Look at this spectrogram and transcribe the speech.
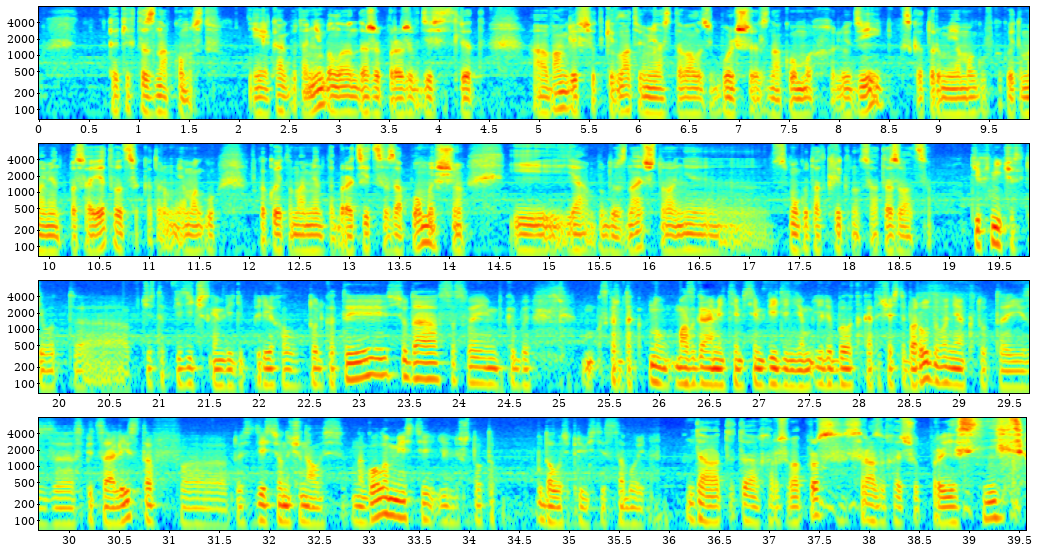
каких-то знакомств. И как бы то ни было, даже прожив 10 лет а, в Англии, все-таки в Латвии у меня оставалось больше знакомых людей, с которыми я могу в какой-то момент посоветоваться, к которым я могу в какой-то момент обратиться за помощью, и я буду знать, что они смогут откликнуться, отозваться технически, вот э, в чисто физическом виде переехал только ты сюда со своим, как бы, скажем так, ну, мозгами, тем всем видением, или была какая-то часть оборудования, кто-то из э, специалистов, э, то есть здесь все начиналось на голом месте или что-то удалось привести с собой? Да, вот это хороший вопрос. Сразу хочу прояснить,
